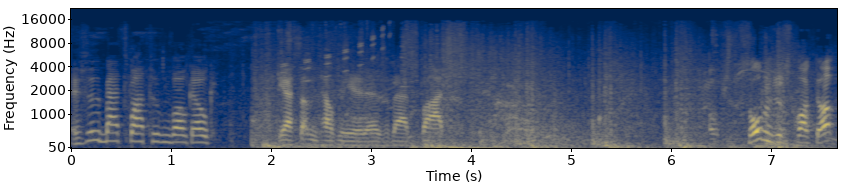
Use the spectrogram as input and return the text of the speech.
Is this a bad spot to invoke Oak? Yeah, something tells me it is a bad spot. Soldier just fucked up.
